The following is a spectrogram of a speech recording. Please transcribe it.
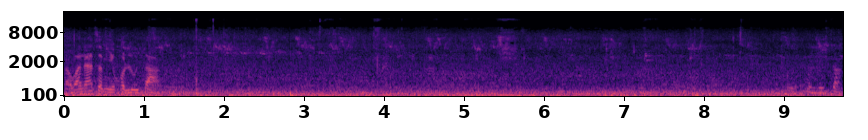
แต่ว่าน่าจะมีคนรู้จัก คนรู้จัก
